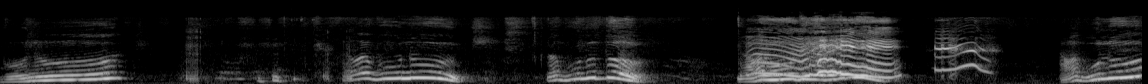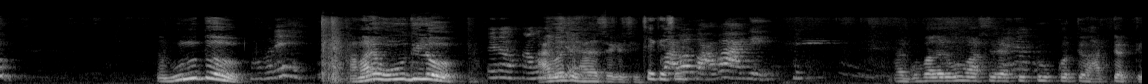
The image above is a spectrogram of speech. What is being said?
বনু। বনু আমার বুনু। আমার বুনু তো। আমার বুনু আমার বুনু। বুনু তো। আমারে উ দিল। আমি বলছি হ্যাঁ শিখেছি। আর গোপালের বউ আসছে একটু টুক করতে হাঁটতে হাঁটতে।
